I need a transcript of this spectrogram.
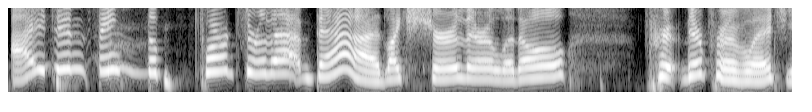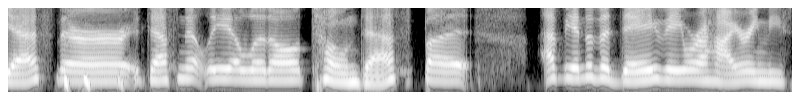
I didn't think the parks were that bad. Like sure they're a little they're privileged, yes. They're definitely a little tone deaf, but at the end of the day, they were hiring these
